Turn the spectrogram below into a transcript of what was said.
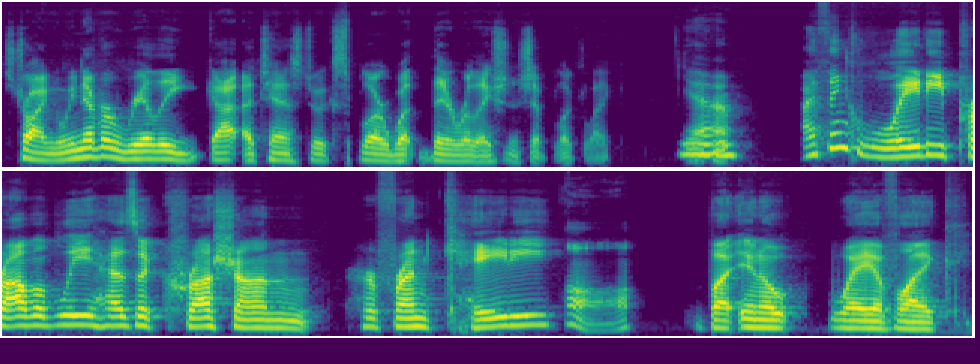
strong. We never really got a chance to explore what their relationship looked like. yeah. I think Lady probably has a crush on her friend Katie, Aw. but in a way of like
